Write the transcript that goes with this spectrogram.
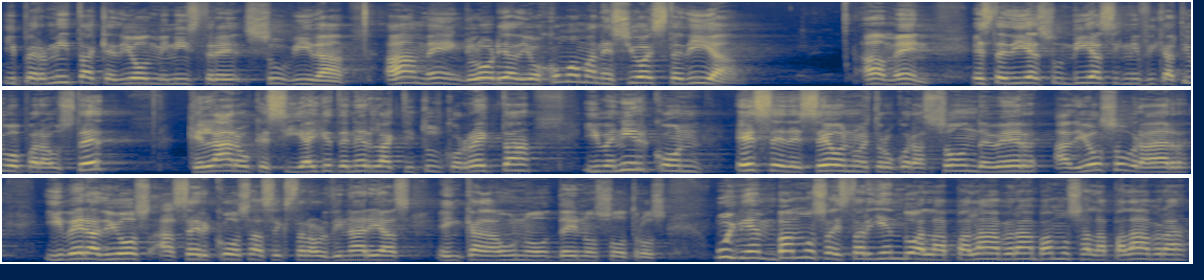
y permita que Dios ministre su vida. Amén, gloria a Dios. ¿Cómo amaneció este día? Amén. Este día es un día significativo para usted. Claro que sí, hay que tener la actitud correcta y venir con ese deseo en nuestro corazón de ver a Dios obrar y ver a Dios hacer cosas extraordinarias en cada uno de nosotros. Muy bien, vamos a estar yendo a la palabra, vamos a la palabra,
